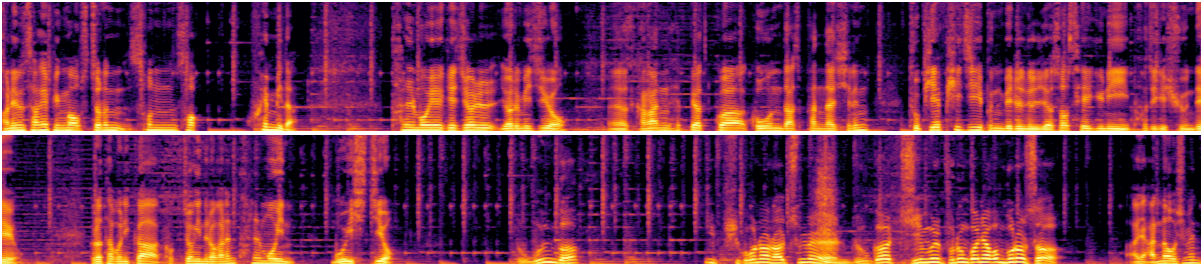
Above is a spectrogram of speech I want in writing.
안윤상의 빅마우스 저는 손석회입니다. 탈모의 계절 여름이지요. 에, 강한 햇볕과 고온 다습한 날씨는 두피의 피지 분비를 늘려서 세균이 퍼지기 쉬운데요. 그렇다 보니까 걱정이 늘어가는 탈모인 모이시지요. 누구인가? 이 피곤한 아침에 누가 짐을 부른 거냐고 물었어. 아니 안 나오시면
